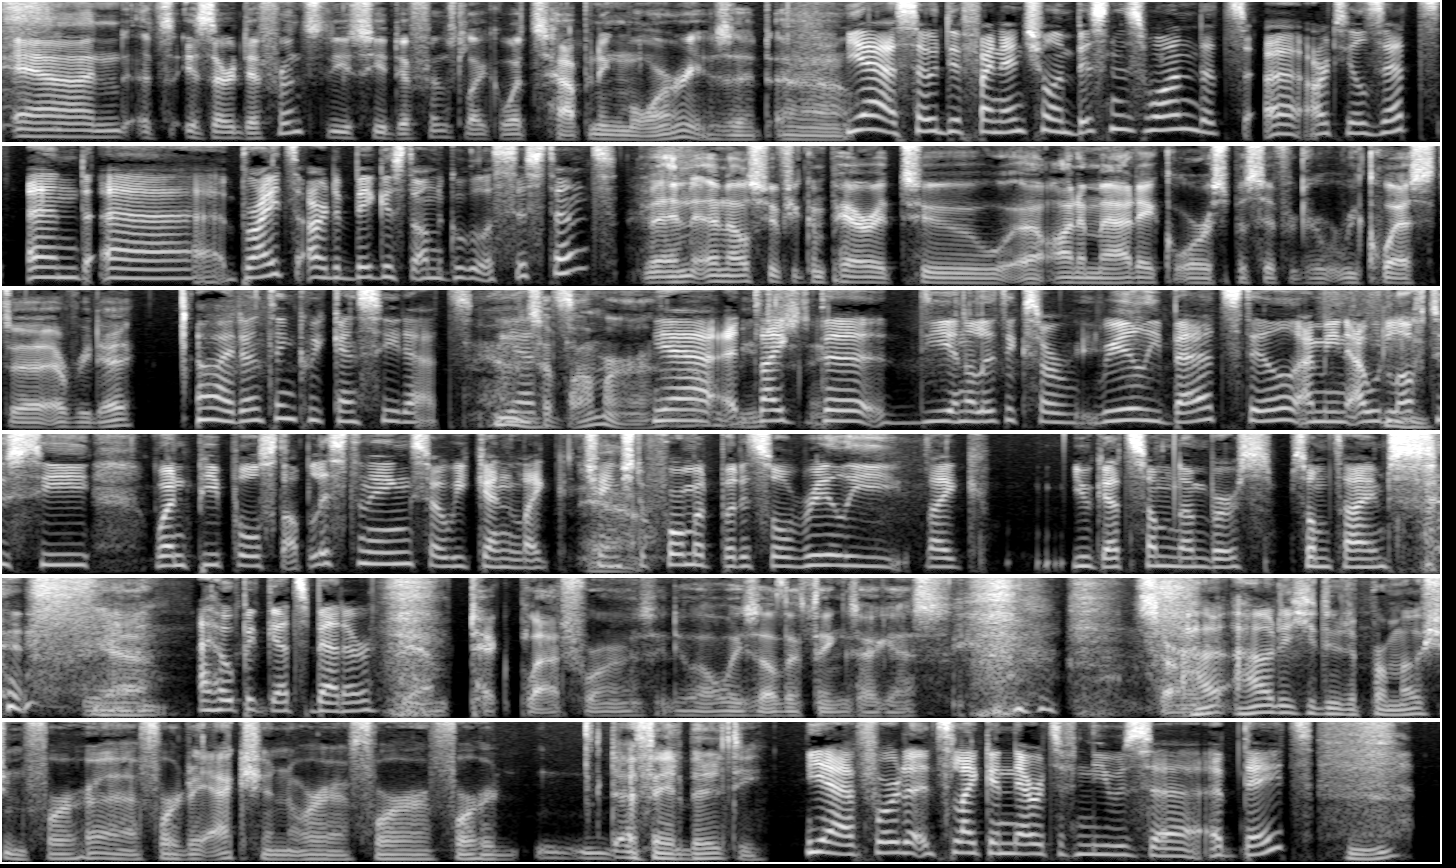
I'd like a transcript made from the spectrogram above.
And it's, is there a difference? Do you see a difference? Like what's happening more? Is it? Uh, yeah. So the financial and business one, that's uh, RTLZ, and uh, Bright are the biggest on the Google Assistant. And and also if you compare it to uh, automatic or specific request uh, every day. Oh, I don't think we can see that. Yeah, yet. it's a bummer. Yeah, That would be it- like the the analytics are really bad still. I mean, I would love to see when people stop listening, so we can like change Yeah. the format. But it's all really like you get some numbers sometimes. yeah. I hope it gets better. Damn tech platforms. They do always other things, I guess. Sorry. How, how did you do the promotion for uh, for the action or for for the availability? Yeah, for the it's like a narrative news uh, update.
